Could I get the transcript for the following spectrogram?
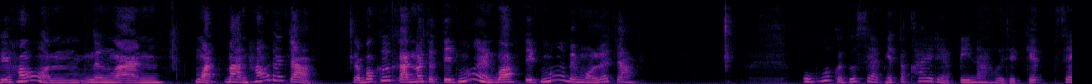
ที่เฮาอั่นหนึ่งอันหวัดบ้านเฮาได้จ้ะจะบ่คือกันว่าจะติดมือเห็นบ่ติดมือไปหมดเลยจ้ะโอ้ยข่อยคือแซ่บเฮ็ดตะไคร้แดดปีหน้าข่อยจะเก็บแซ่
